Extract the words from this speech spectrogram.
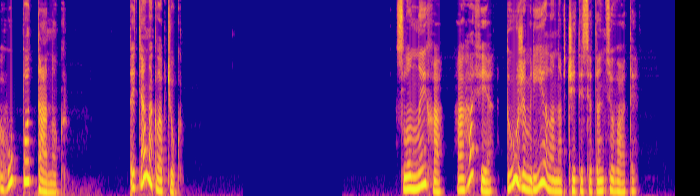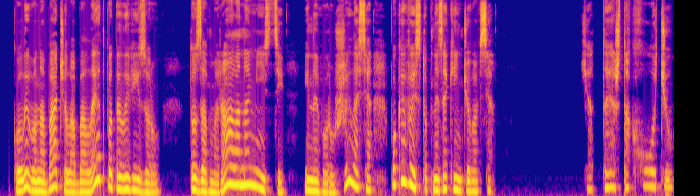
Гупотанок. Тетяна Клапчук. Слониха Агафія дуже мріяла навчитися танцювати. Коли вона бачила балет по телевізору, то завмирала на місці і не ворушилася, поки виступ не закінчувався. Я теж так хочу,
